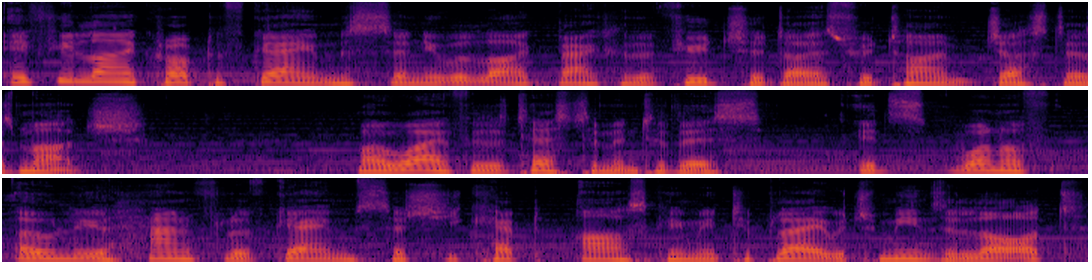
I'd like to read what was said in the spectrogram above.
If you like cooperative games, then you will like Back to the Future Dice Through Time just as much. My wife is a testament to this. It's one of only a handful of games that she kept asking me to play, which means a lot.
